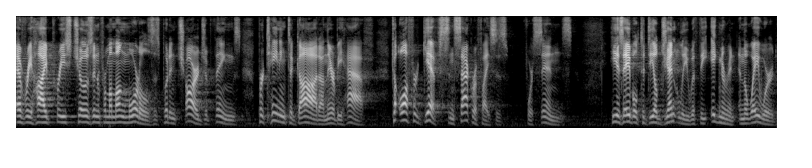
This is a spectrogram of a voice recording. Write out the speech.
Every high priest chosen from among mortals is put in charge of things pertaining to God on their behalf, to offer gifts and sacrifices for sins. He is able to deal gently with the ignorant and the wayward,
